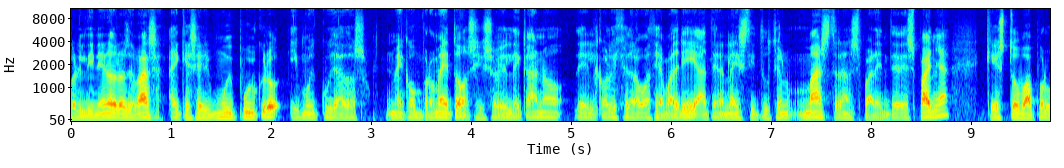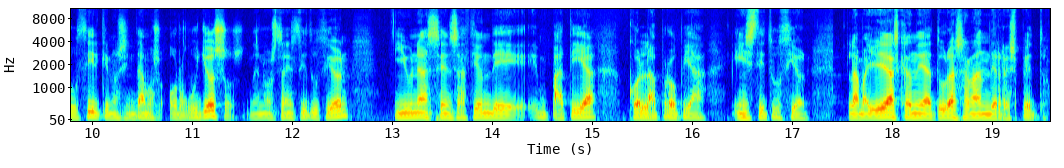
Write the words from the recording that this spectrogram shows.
Con el dinero de los demás hay que ser muy pulcro y muy cuidadoso. Me comprometo, si soy el decano del Colegio de la Abogacía de Madrid, a tener la institución más transparente de España, que esto va a producir que nos sintamos orgullosos de nuestra institución y una sensación de empatía con la propia institución. La mayoría de las candidaturas hablan de respeto.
